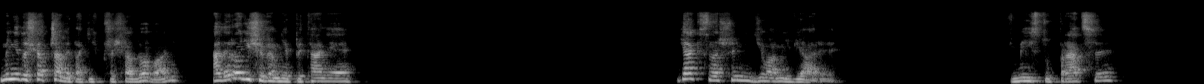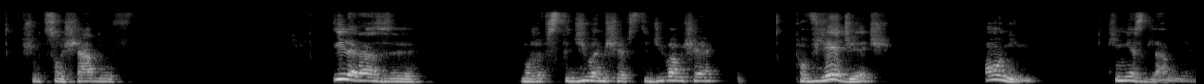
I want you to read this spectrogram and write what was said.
My nie doświadczamy takich prześladowań, ale rodzi się we mnie pytanie, jak z naszymi dziełami wiary? W miejscu pracy, wśród sąsiadów? Ile razy może wstydziłem się, wstydziłam się powiedzieć o nim, kim jest dla mnie?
